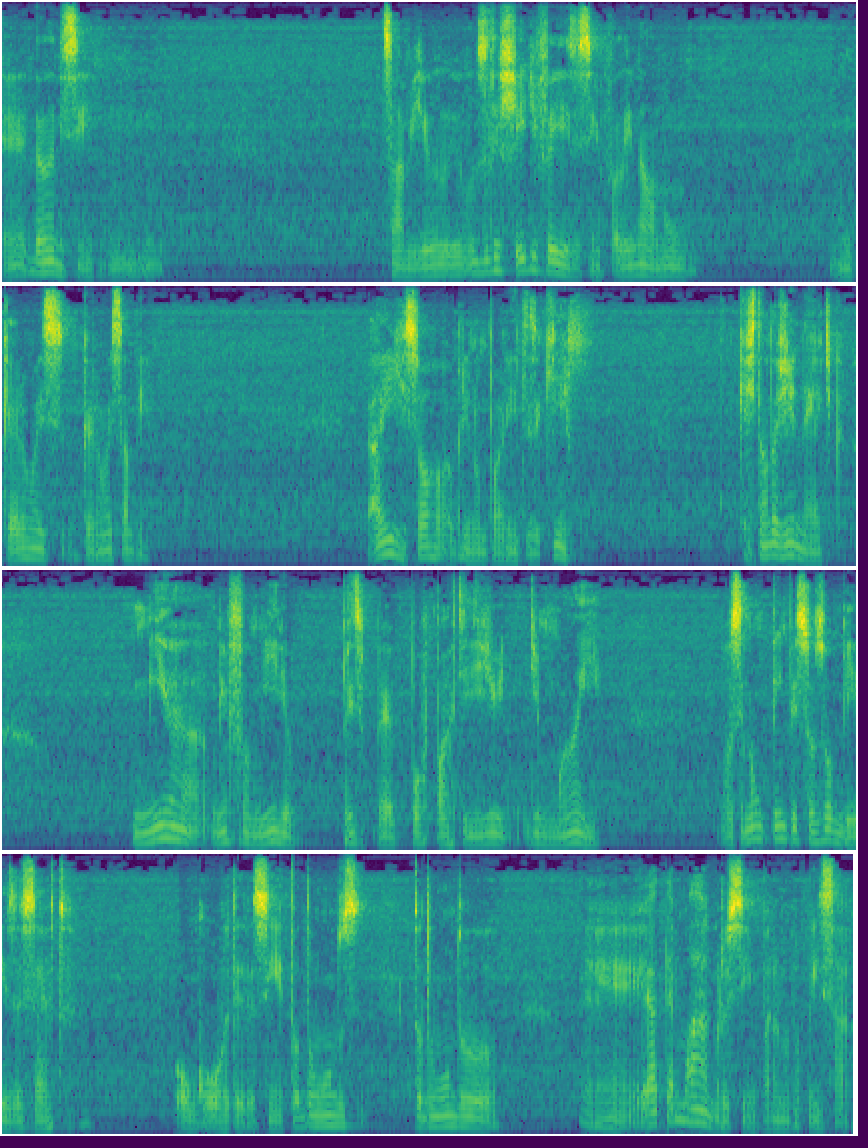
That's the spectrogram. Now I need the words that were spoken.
É, Dane-se. Sabe, eu, eu desleixei de vez, assim. Eu falei, não, não. Não quero mais, não quero mais saber. Aí, só abrindo um parêntese aqui, questão da genética. Minha, minha família, é, por parte de, de mãe, você não tem pessoas obesas, certo? Ou gordas, assim, é todo mundo, todo mundo é, é até magro, assim, parando para pensar.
